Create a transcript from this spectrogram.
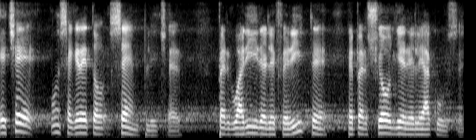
E c'è un segreto semplice per guarire le ferite e per sciogliere le accuse.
